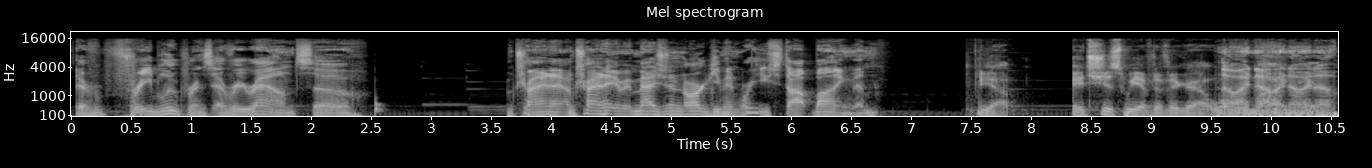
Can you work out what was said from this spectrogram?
they're free blueprints every round so i'm trying to i'm trying to imagine an argument where you stop buying them Yeah, it's just we have to figure out. What no i know i know i know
